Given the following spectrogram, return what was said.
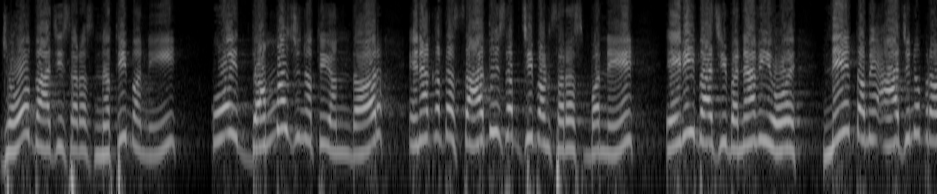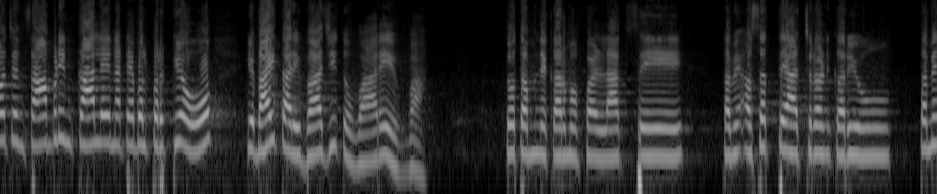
જો ભાજી સરસ નથી બની કોઈ દમ જ નથી અંદર. એના કરતા સાદી સબ્જી પણ સરસ બને. એવી ભાજી બનાવી હોય ને તમે આજનું પ્રવચન સાંભળીને કાલે એના ટેબલ પર કહો કે ભાઈ, તારી ભાજી તો વારે વાહ. તો તમને કર્મફળ લાગશે. તમે અસત્ય આચરણ કર્યું. તમે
